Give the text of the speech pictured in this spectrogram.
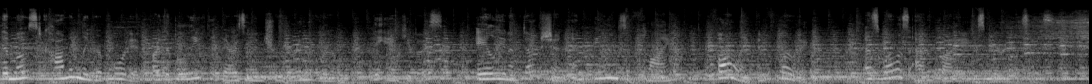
The most commonly reported are the belief that there is an intruder in the room, the incubus, alien abduction, and feelings of flying, falling, and floating, as well as out-of-body experiences.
